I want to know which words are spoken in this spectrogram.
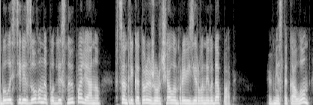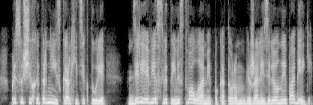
было стилизовано под лесную поляну, в центре которой журчал импровизированный водопад. Вместо колонн, присущих этернийской архитектуре, Деревья с витыми стволами, по которым бежали зеленые побеги.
